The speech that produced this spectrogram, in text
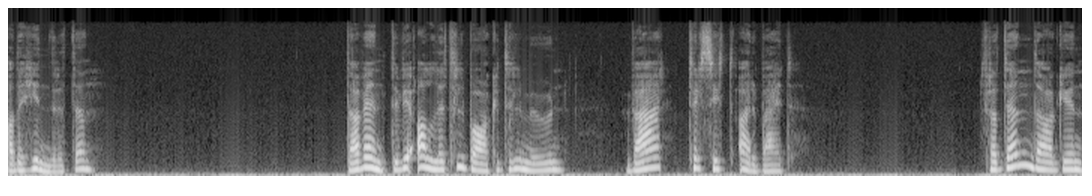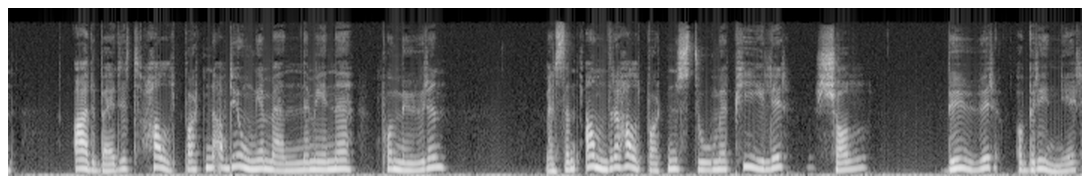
hadde hindret den. Da vendte vi alle tilbake til muren, hver til sitt arbeid. Fra den dagen arbeidet halvparten av de unge mennene mine på muren mens den andre halvparten sto med piler, skjold, buer og brynjer.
